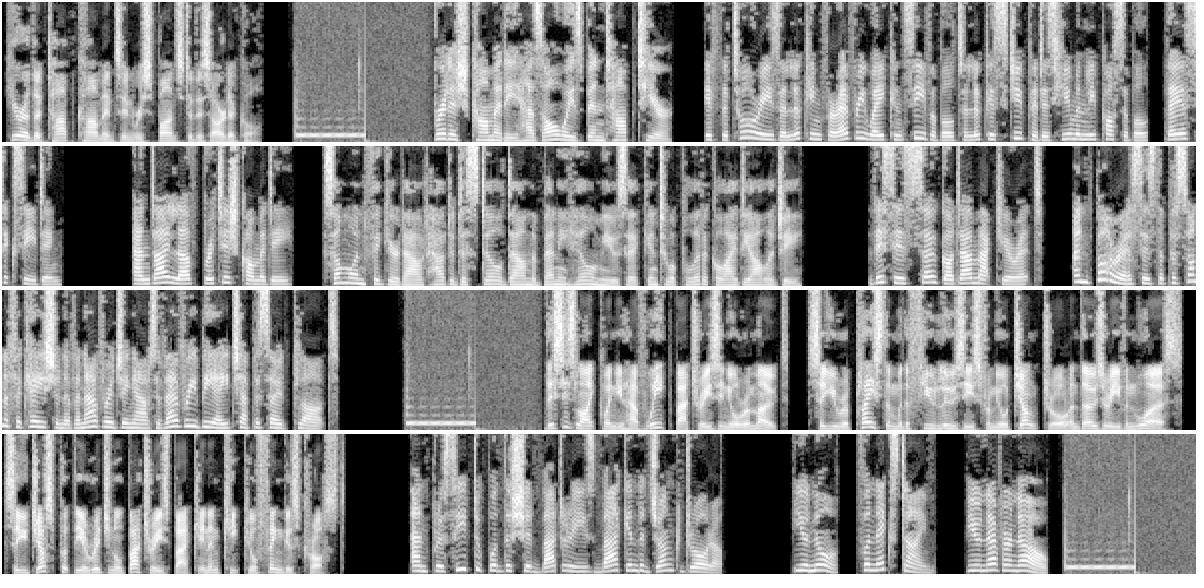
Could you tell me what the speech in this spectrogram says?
Here are the top comments in response to this article. British comedy has always been top tier. If the Tories are looking for every way conceivable to look as stupid as humanly possible, they are succeeding. And I love British comedy. Someone figured out how to distill down the Benny Hill music into a political ideology. This is so goddamn accurate. And Boris is the personification of an averaging out of every BH episode plot. This is like when you have weak batteries in your remote, so you replace them with a few losies from your junk drawer and those are even worse, so you just put the original batteries back in and keep your fingers crossed. And proceed to put the shit batteries back in the junk drawer. You know, for next time. You never know.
